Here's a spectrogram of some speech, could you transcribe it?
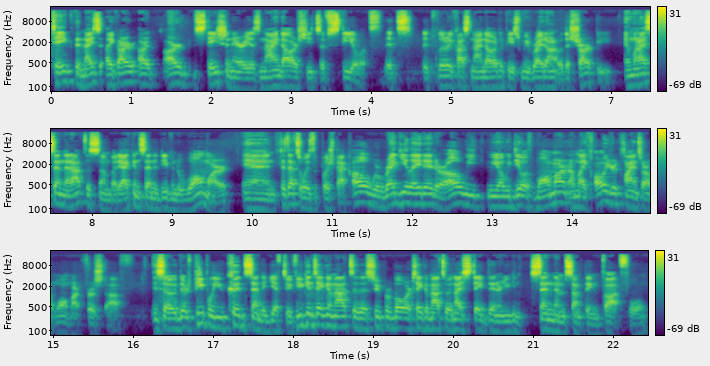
take the nice like our our, our stationery is nine dollar sheets of steel. It's it's it literally costs nine dollars a piece, and we write on it with a sharpie. And when I send that out to somebody, I can send it even to Walmart, and because that's always the pushback. Oh, we're regulated, or oh, we you know we deal with Walmart. I'm like, all your clients aren't Walmart. First off, so there's people you could send a gift to. If you can take them out to the Super Bowl or take them out to a nice steak dinner, you can send them something thoughtful.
